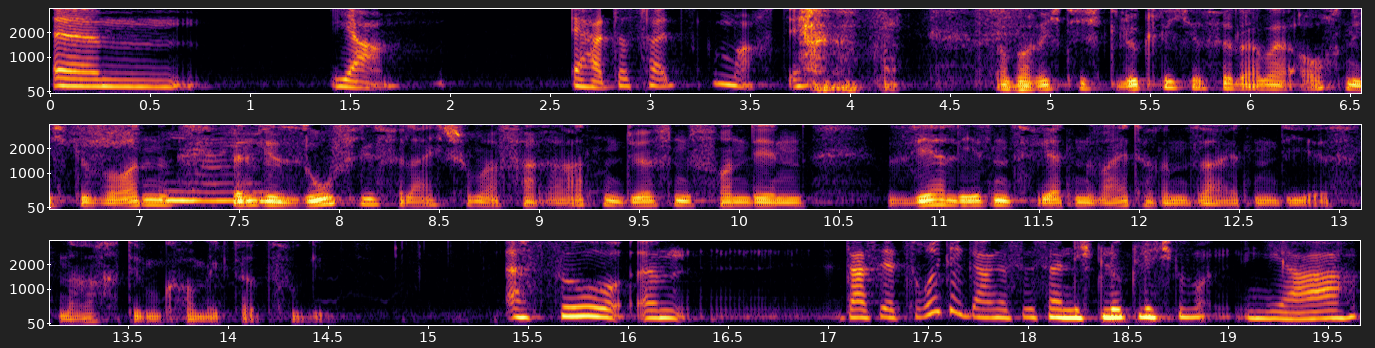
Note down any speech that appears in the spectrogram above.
Ähm, ja, er hat das halt gemacht, ja. Aber richtig glücklich ist er dabei auch nicht geworden, Nein. wenn wir so viel vielleicht schon mal verraten dürfen von den sehr lesenswerten weiteren Seiten, die es nach dem Comic dazu gibt. Ach so, ähm, dass er zurückgegangen ist, ist er nicht glücklich geworden. Ja,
